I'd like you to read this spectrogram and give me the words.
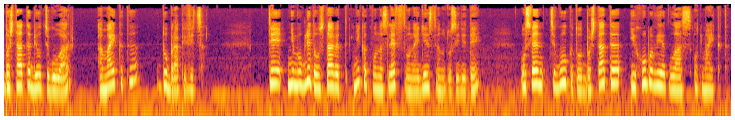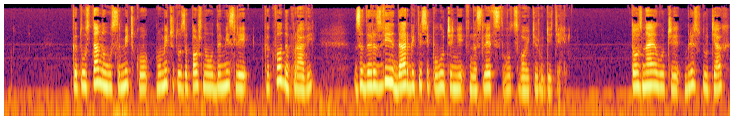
Бащата бил цигулар, а майката добра певица. Те не могли да оставят никакво наследство на единственото си дете, освен цигулката от бащата и хубавия глас от майката. Като останало самичко, момичето започнало да мисли какво да прави, за да развие дарбите си, получени в наследство от своите родители. То знаело, че близо до тях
